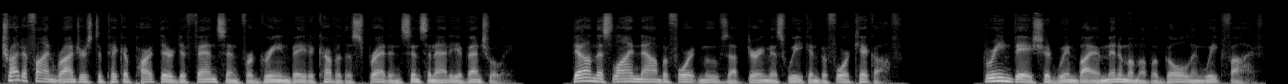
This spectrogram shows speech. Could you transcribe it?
Try to find Rodgers to pick apart their defense and for Green Bay to cover the spread in Cincinnati eventually. Get on this line now before it moves up during this week and before kickoff. Green Bay should win by a minimum of a goal in Week 5.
